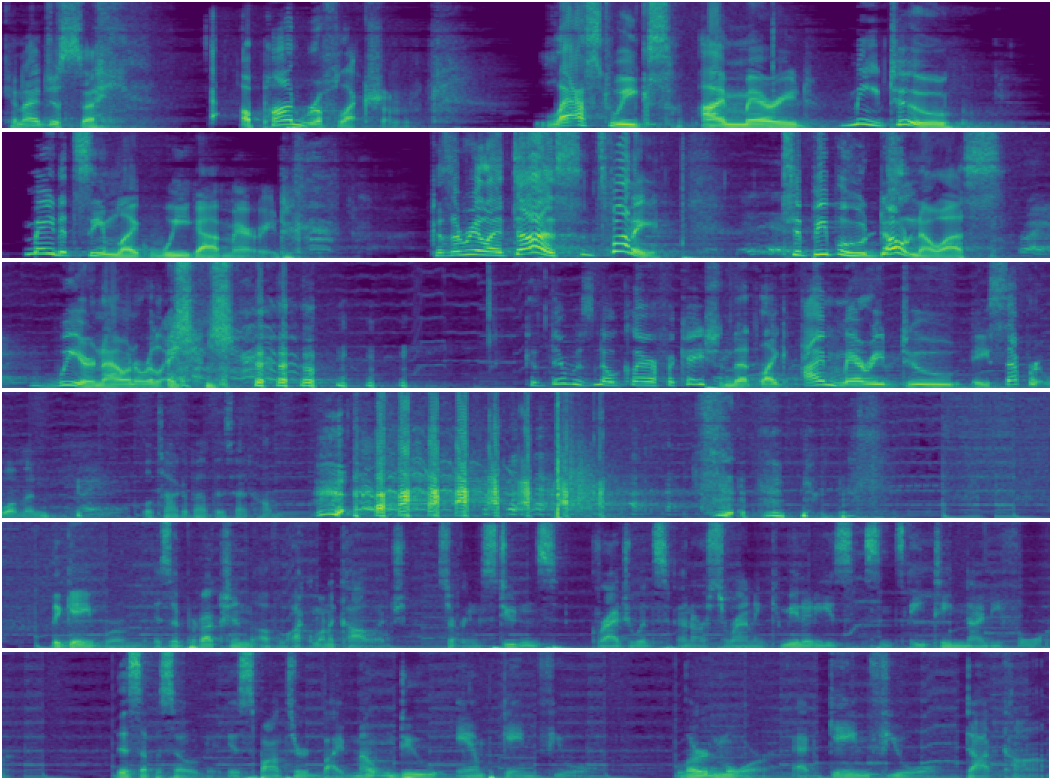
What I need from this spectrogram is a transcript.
Can I just say, upon reflection, last week's I'm married, me too, made it seem like we got married. Because I realized to us, it's funny. To people who don't know us, right. we are now in a relationship. Because there was no clarification that, like, I'm married to a separate woman. We'll talk about this at home. The Game Room is a production of Lackawanna College, serving students, graduates, and our surrounding communities since 1894. This episode is sponsored by Mountain Dew Amp Game Fuel. Learn more at gamefuel.com.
